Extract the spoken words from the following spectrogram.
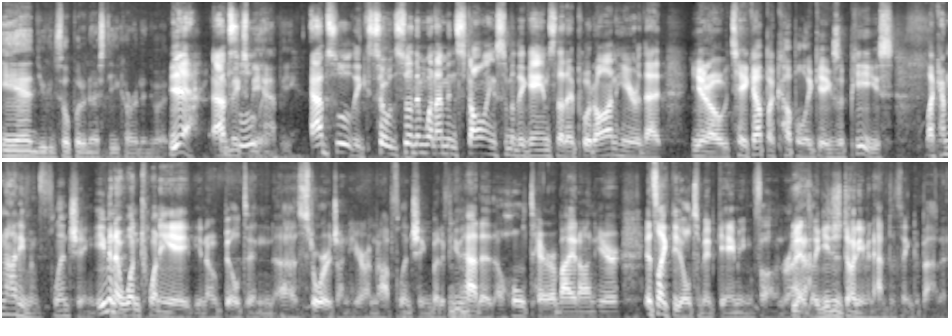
and you can still put an SD card into it. Yeah, That makes me happy. Absolutely. So, so then when I'm installing some of the games that I put on here that you know take up a couple of gigs a piece, like I'm not even flinching. Even at 128, you know, built-in uh, storage on here, I'm not flinching. But if you had a, a whole terabyte on here, it's like the ultimate gaming phone, right? Yeah. Like you just don't even have to think about it.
